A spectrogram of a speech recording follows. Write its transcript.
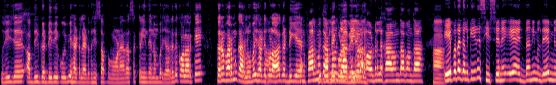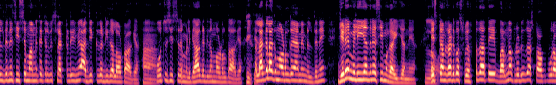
ਤੁਸੀਂ ਜੇ ਆਪਦੀ ਗੱਡੀ ਦੀ ਕੋਈ ਵੀ ਹੈਡਲਾਈਟ ਦਾ ਹਿੱਸਾ ਪਵਾਉਣਾ ਹੈ ਤਾਂ ਸਕਰੀਨ ਤੇ ਨੰਬਰ ਚੱਲ ਰਿਹਾ ਤੇ ਕਾਲ ਕਰਕੇ ਕਨਫਰਮ ਕਰ ਲਓ ਬਾਈ ਸਾਡੇ ਕੋਲ ਆ ਗੱਡੀ ਹੈ ਕਨਫਰਮ ਕਰ ਲਓ ਜਾਂ ਕਈ ਵਾਰ। ਆਰਡਰ ਲਿਖਾ ਦਿੰਦਾ ਬੰਦਾ। ਇਹ ਪਤਾ ਗੱਲ ਕਿ ਜਿਹੜੇ ਸੀਸੇ ਨੇ ਇਹ ਇਦਾਂ ਨਹੀਂ ਮਿਲਦੇ ਇਹ ਮਿਲਦੇ ਨੇ ਸੀਸੇ ਮੰਨ ਕੇ ਚੱਲ ਵੀ ਸਿਲੈਕਟਡ ਜਿਵੇਂ ਅੱਜ ਇੱਕ ਗੱਡੀ ਦਾ ਲੋਟ ਆ ਗਿਆ। ਉਹ ਚ ਸੀਸੇ ਦਾ ਮਿਲ ਗਿਆ ਗੱਡੀ ਦਾ ਮਾਡਲ ਦਾ ਆ ਗਿਆ। ਅਲੱਗ-ਅਲੱਗ ਮਾਡਲ ਦੇ ਐਵੇਂ ਮਿਲਦੇ ਨੇ ਜਿਹੜੇ ਮਿਲੀ ਜਾਂਦੇ ਨੇ ਅਸੀਂ ਮੰਗਾਈ ਜਾਂਦੇ ਆ ਇਸ ਟਾਈਮ ਸਾਡੇ ਕੋਲ ਸਵਿਫਟ ਦਾ ਤੇ ਵਰਨਾ ਫਲੂਡਿਕ ਦਾ ਸਟਾਕ ਪੂਰਾ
